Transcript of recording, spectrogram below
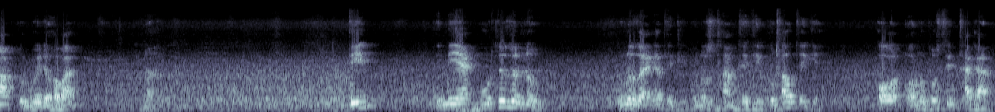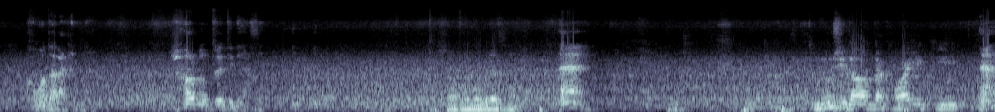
মাফ করব, এটা হবার না। তিন, তিনি এক মুহূর্তের জন্য কোনো জায়গা থেকে, কোনো স্থান থেকে, কোথাও থেকে অনুপস্থিত থাকার ক্ষমতা রাখেন না। সর্বত্রই তিনি আছেন। হ্যাঁ। মুন্সি দাওয়াতটা খাওয়াইলে কি? হ্যাঁ?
